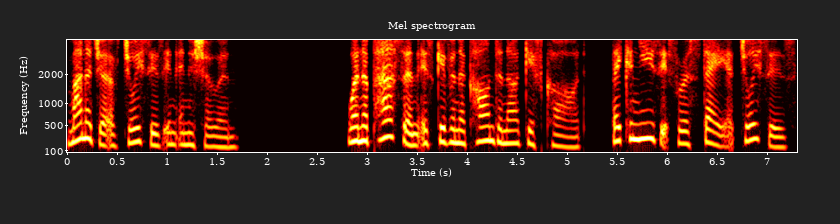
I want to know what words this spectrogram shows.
manager of Joyce's in Inishowen. When a person is given a Carndonagh gift card, they can use it for a stay at Joyce's,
